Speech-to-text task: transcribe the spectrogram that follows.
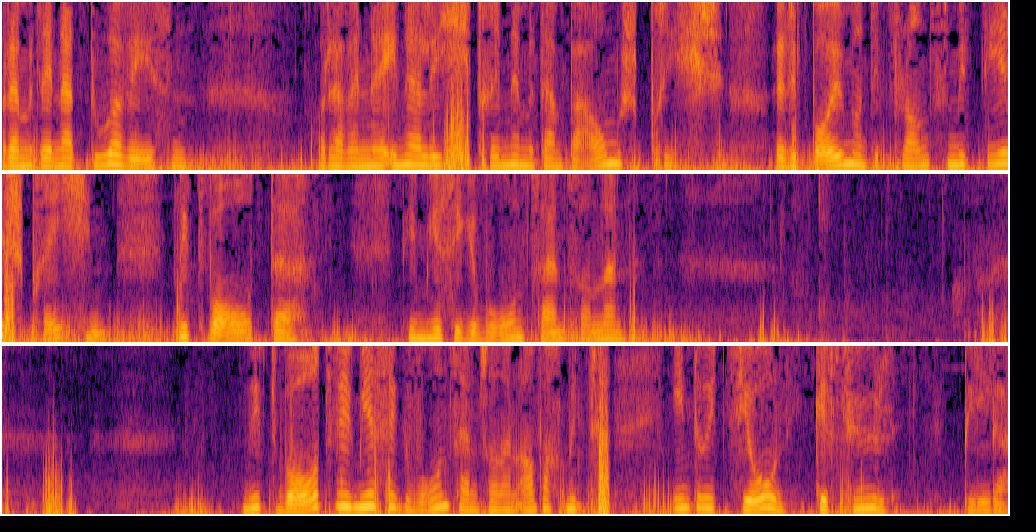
oder mit den Naturwesen oder wenn du innerlich drinnen mit einem Baum sprichst oder die Bäume und die Pflanzen mit dir sprechen, nicht Worte, wie wir sie gewohnt sind, sondern nicht Wort, wie wir sie gewohnt sind, sondern einfach mit Intuition, Gefühl, Bilder.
